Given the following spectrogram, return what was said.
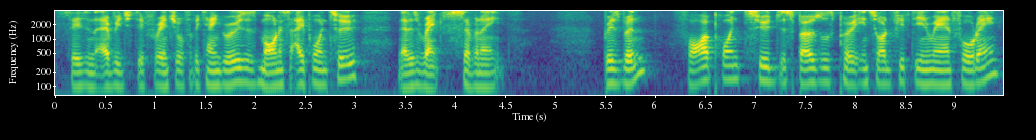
Season average differential for the Kangaroos is minus 8.2. That is ranked 17th. Brisbane, 5.2 disposals per inside 50 in round 14.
